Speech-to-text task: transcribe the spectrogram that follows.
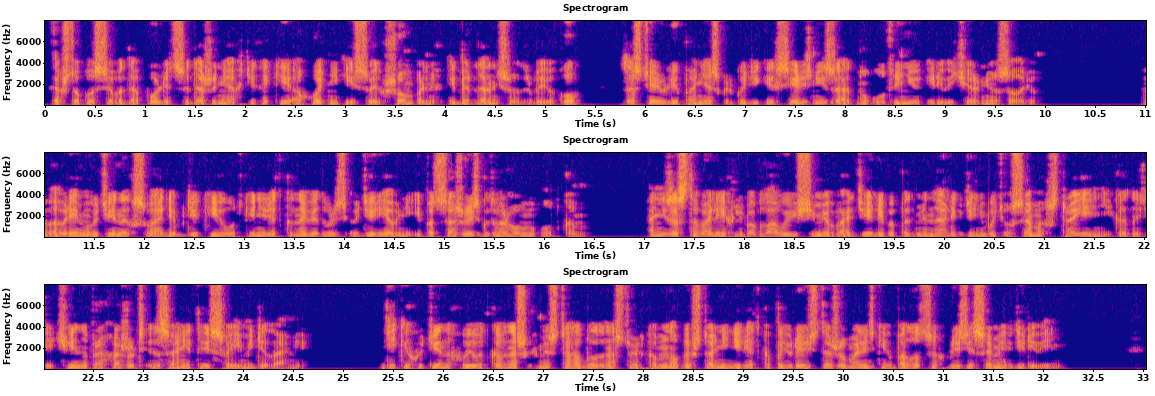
Так что после водополицы даже не ахти какие охотники из своих шомпольных и берданочных дробовиков застреливали по нескольку диких селезней за одну утреннюю или вечернюю зорю. Во время утиных свадеб дикие утки нередко наведывались в деревни и подсаживались к дворовым уткам. Они заставали их либо плавающими в воде, либо подминали где-нибудь у самых строений, когда те чинно прохаживались занятые своими делами. Диких утиных выводков в наших местах было настолько много, что они нередко появлялись даже в маленьких болотцах вблизи самих деревень.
